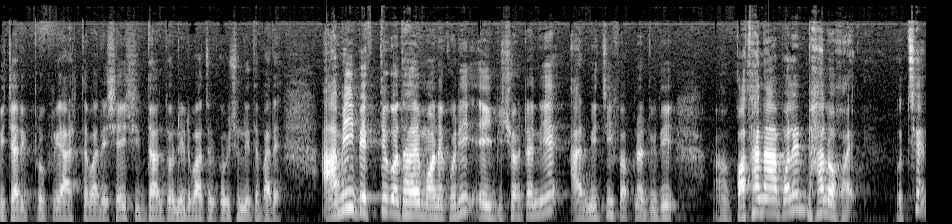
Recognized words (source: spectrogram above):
বিচারিক প্রক্রিয়া আসতে পারে সেই সিদ্ধান্ত নির্বাচন কমিশন নিতে পারে। আমি ব্যক্তিগতভাবে মনে করি এই বিষয়টা নিয়ে আর্মি চিফ আপনার যদি কথা না বলেন ভালো হয় বুঝছেন?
